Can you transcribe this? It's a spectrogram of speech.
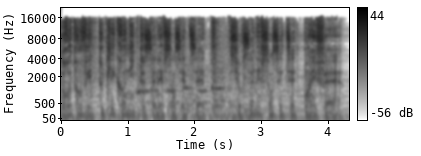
Retrouvez toutes les chroniques de Sanef 177 sur sanef177.fr.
